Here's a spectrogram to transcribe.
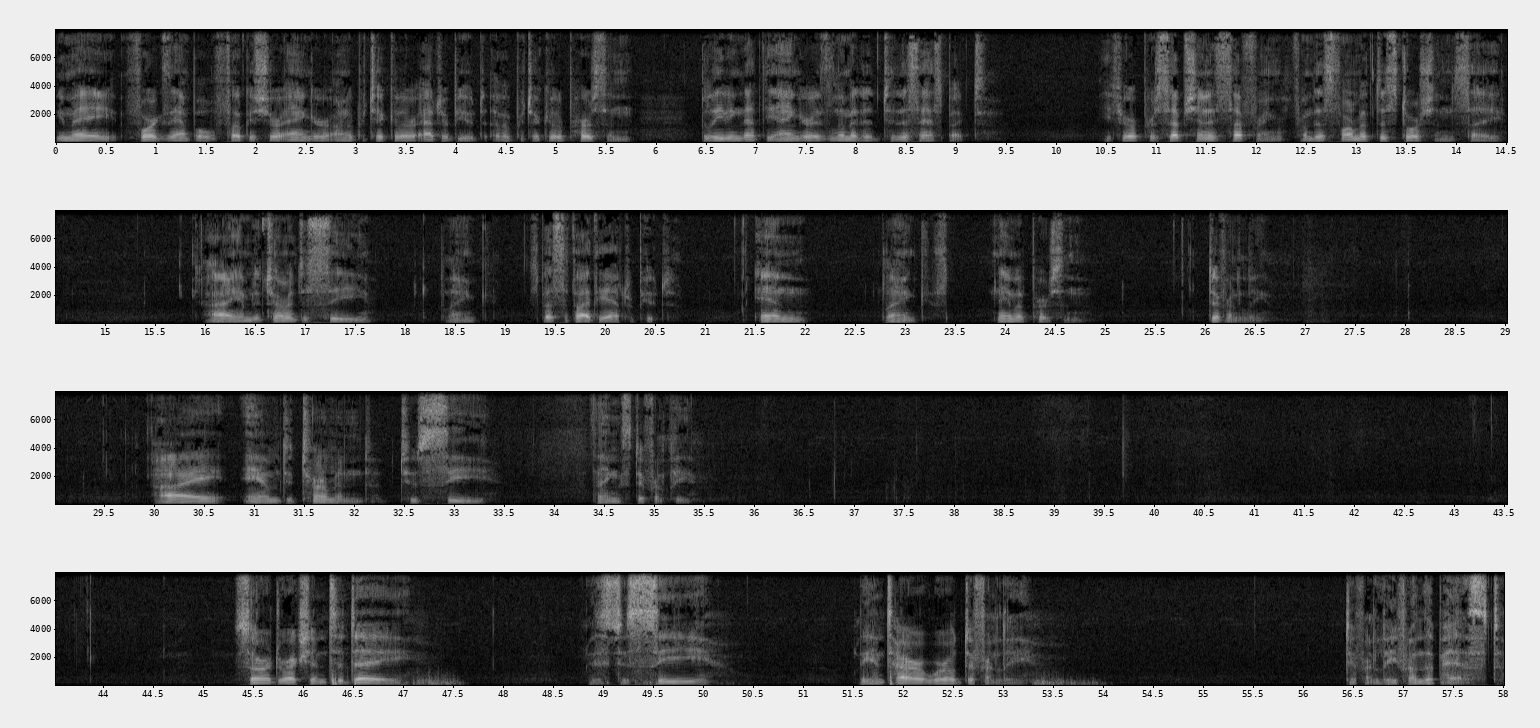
You may, for example, focus your anger on a particular attribute of a particular person, believing that the anger is limited to this aspect. If your perception is suffering from this form of distortion, say, I am determined to see blank, specify the attribute, in blank, name of person, differently. I am determined to see things differently. So our direction today is to see the entire world differently, differently from the past.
